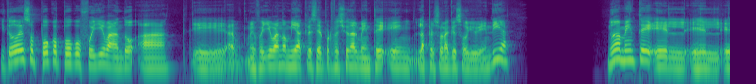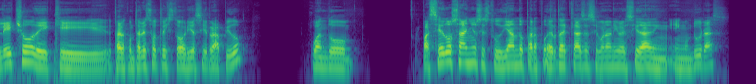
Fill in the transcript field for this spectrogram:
Y todo eso poco a poco fue llevando a, me fue llevando a mí a crecer profesionalmente en la persona que soy hoy en día. Nuevamente, el, el, el hecho de que, para contarles otra historia así rápido, cuando pasé dos años estudiando para poder dar clases en una universidad en, Honduras.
